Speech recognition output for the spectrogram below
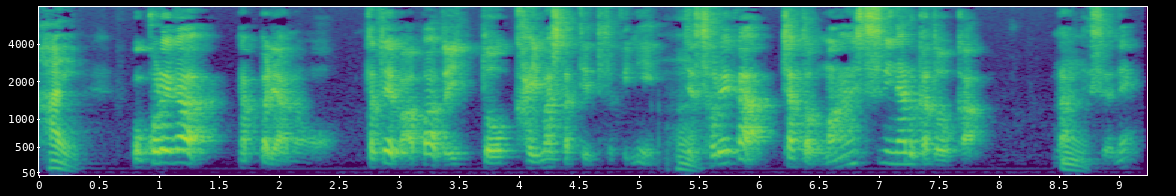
はい。これが、やっぱりあの、例えばアパート一棟買いましたって言った時に、うん、で、それがちゃんと満室になるかどうかなんですよね。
